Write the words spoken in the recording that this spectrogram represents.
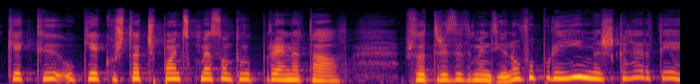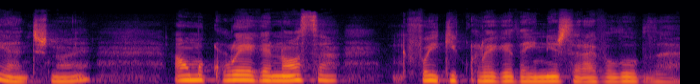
O que é que, o que, é que os touchpoints começam pelo pré-natal? A professora Teresa também dizia, não vou por aí, mas se calhar até antes, não é? Há uma colega nossa, que foi aqui colega da Inês Saraiva Lobo, da,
